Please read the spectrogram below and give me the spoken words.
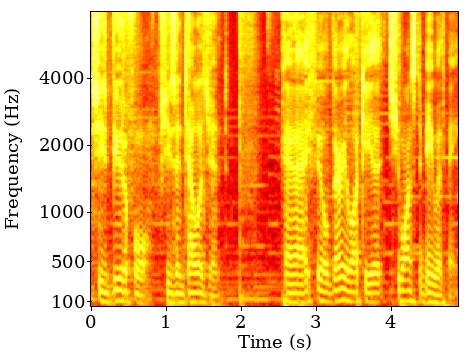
She's beautiful. She's intelligent. And I feel very lucky that She wants to be with me.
